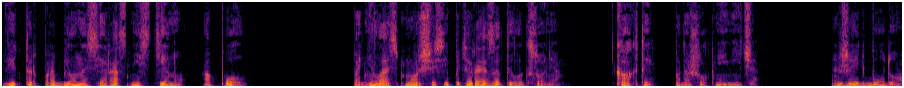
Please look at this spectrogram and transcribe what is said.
Виктор пробил на сей раз не стену, а пол. Поднялась, морщась и потирая затылок Соня. «Как ты?» — подошел к ней Нича. «Жить буду»,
